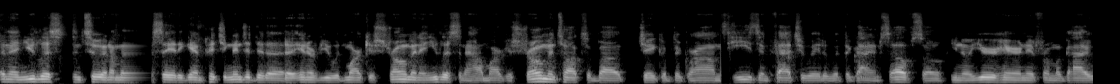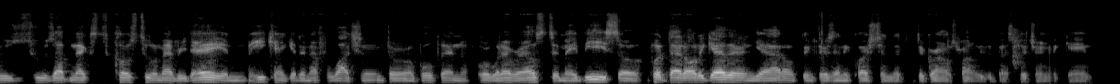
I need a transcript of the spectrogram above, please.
And then you listen to, and I'm gonna say it again. Pitching Ninja did an interview with Marcus Stroman, and you listen to how Marcus Stroman talks about Jacob Degrom. He's infatuated with the guy himself. So you know, you're hearing it from a guy who's who's up next close to him every day, and he can't get enough of watching him throw a bullpen or whatever else it may be. So put that all together, and yeah, I don't think there's any question that Degrom's probably the best pitcher in the game.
